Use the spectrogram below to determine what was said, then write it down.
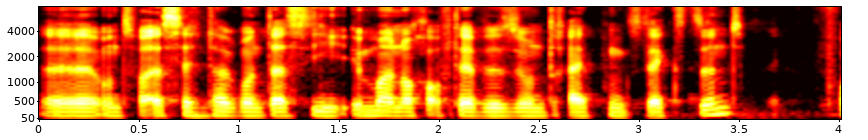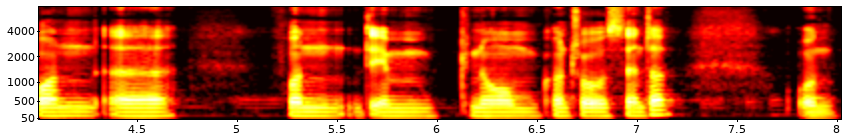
Äh, und zwar ist der Hintergrund, dass sie immer noch auf der Version 3.6 sind von, von dem GNOME Control Center. Und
